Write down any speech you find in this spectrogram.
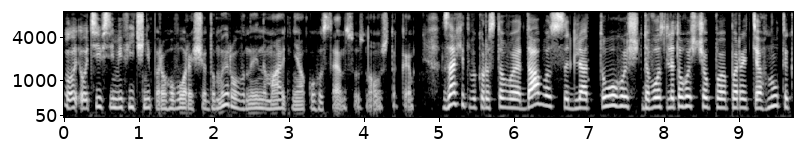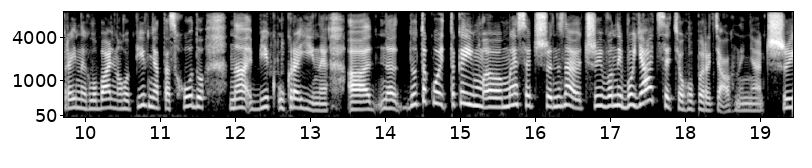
Оці всі міфічні переговори щодо миру вони не мають ніякого сенсу знову ж таки. Захід використовує Давос для того, Давос для того, щоб перетягнути країни глобального півдня та сходу на бік України. А ну такий, такий меседж не знаю, чи вони бояться цього перетягнення, чи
